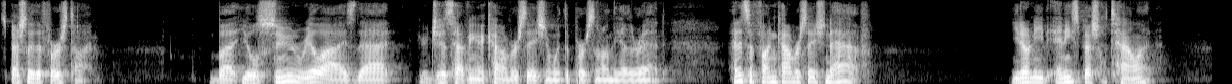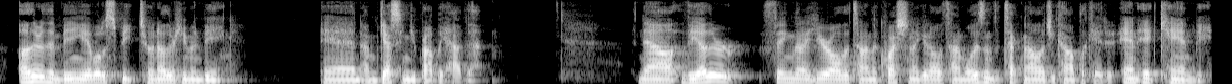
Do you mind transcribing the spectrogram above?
especially the first time. But you'll soon realize that you're just having a conversation with the person on the other end. And it's a fun conversation to have. You don't need any special talent other than being able to speak to another human being. And I'm guessing you probably have that. Now, the other thing that I hear all the time, the question I get all the time, well, isn't the technology complicated? And it can be.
